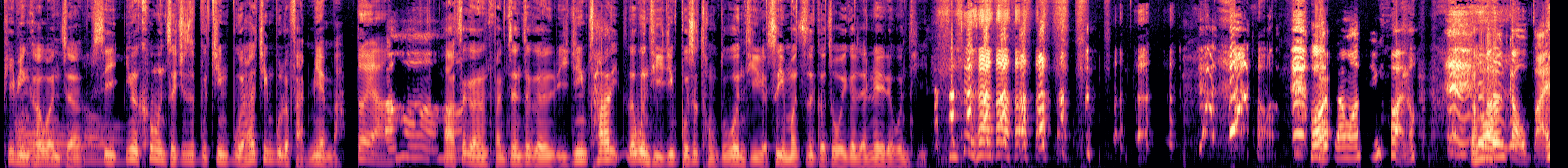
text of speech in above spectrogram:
批评柯文哲是因为柯文哲就是不进步，他进步的反面嘛？对啊，啊，这个人反正这个已经他的问题已经不是统独问题了，是有没有资格作为一个人类的问题。我讲王金环哦，然后告白。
